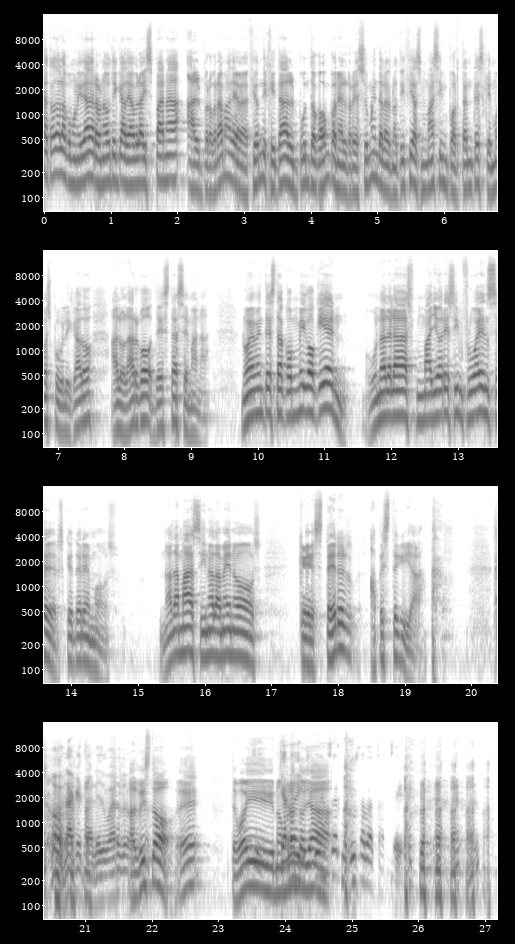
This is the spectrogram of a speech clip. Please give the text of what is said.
A toda la comunidad aeronáutica de habla hispana al programa de aviaciondigital.com con el resumen de las noticias más importantes que hemos publicado a lo largo de esta semana. Nuevamente está conmigo quién? Una de las mayores influencers que tenemos. Nada más y nada menos que Esther Apesteguía. Hola, ¿qué tal, Eduardo? ¿Has visto? ¿Eh? Te voy nombrando ya. Me gusta bastante.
